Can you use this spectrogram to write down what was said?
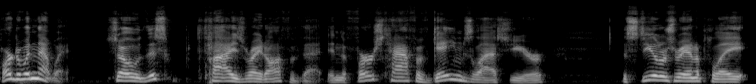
Hard to win that way. So this ties right off of that. In the first half of games last year, the Steelers ran a play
